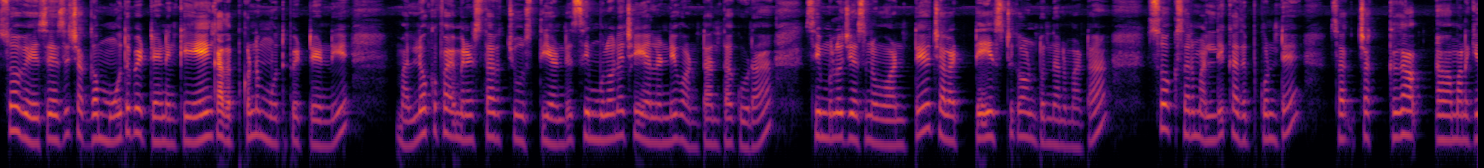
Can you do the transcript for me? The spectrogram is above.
సో, వేసేసి చక్కగా మూత పెట్టేయండి. ఇంకేం కదపకుండా మూత పెట్టేయండి. మళ్ళీ ఒక ఫైవ్ మినిట్స్ తర్వాత చూస్తీయండి సిమ్‌లోనే చేయాలండి వంట అంతా కూడా. సిమ్‌లో చేసిన వంటే చాలా టేస్ట్‌గా ఉంటుందనమాట. సో, ఒకసారి మళ్ళీ కదుపుకుంటే చక్కగా మనకి మనకి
